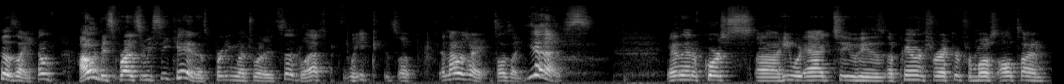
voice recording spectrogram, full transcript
was like, oh, I wouldn't be surprised if we see Kane. That's pretty much what I said last week. So, and I was right. So I was like, yes. And then, of course, uh, he would add to his appearance record for most all-time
